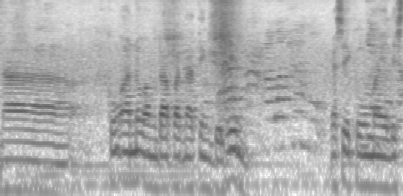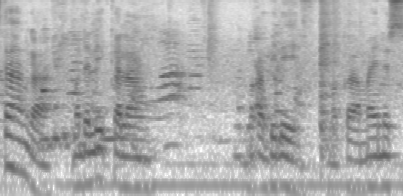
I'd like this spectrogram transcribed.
na kung ano ang dapat nating bilhin. Kasi kung may listahan ka, madali ka lang makabili. Baka minus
